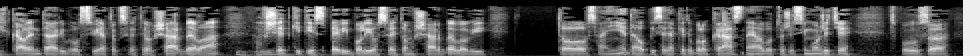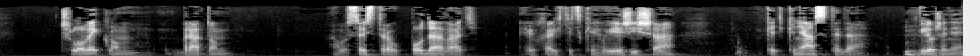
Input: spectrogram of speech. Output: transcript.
ich kalendári bol Sviatok svätého Šarbela mm-hmm. a mhm. všetky tie spevy boli o svetom Šarbelovi. To sa ani nedá opísať, aké to bolo krásne, alebo to, že si môžete spolu s človekom, bratom, alebo sestrou podávať eucharistického Ježiša, keď kňaz teda mhm. vyložene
